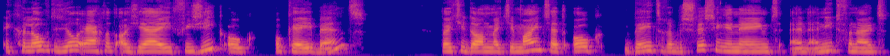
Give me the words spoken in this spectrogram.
Ik geloof dus heel erg dat als jij fysiek ook oké bent, dat je dan met je mindset ook betere beslissingen neemt en, en niet vanuit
